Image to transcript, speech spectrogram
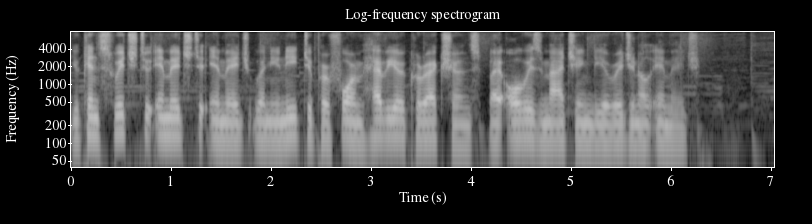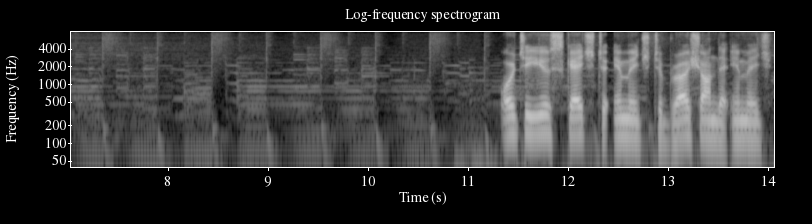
You can switch to image to image when you need to perform heavier corrections by always matching the original image. Or to use sketch to image to brush on the image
